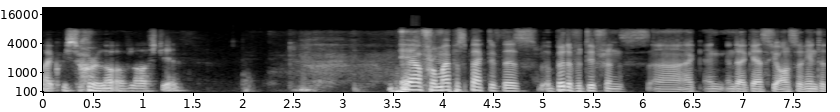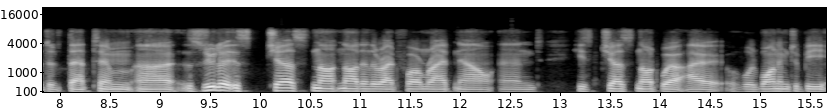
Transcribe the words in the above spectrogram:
like we saw a lot of last year. Yeah, from my perspective, there's a bit of a difference, uh, and, and, I guess you also hinted at that, Tim. Uh, Süle is just not not in the right form right now, and he's just not where I would want him to be.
